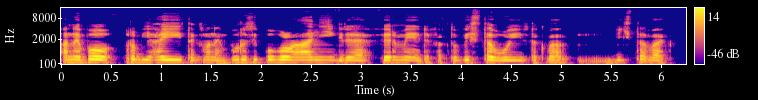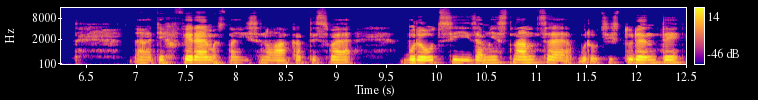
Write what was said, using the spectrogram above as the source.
anebo probíhají takzvané burzy povolání, kde firmy de facto vystavují taková výstava těch firm, snaží se nalákat ty své budoucí zaměstnance, budoucí studenty,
